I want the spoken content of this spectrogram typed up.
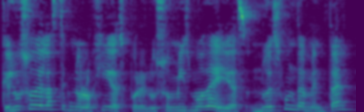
que el uso de las tecnologías por el uso mismo de ellas no es fundamental.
